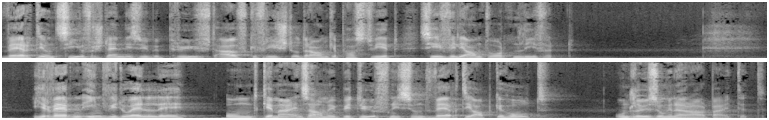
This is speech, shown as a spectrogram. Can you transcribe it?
Werte- und Zielverständnis überprüft, aufgefrischt oder angepasst wird, sehr viele Antworten liefert. Hier werden individuelle und gemeinsame Bedürfnisse und Werte abgeholt und Lösungen erarbeitet.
